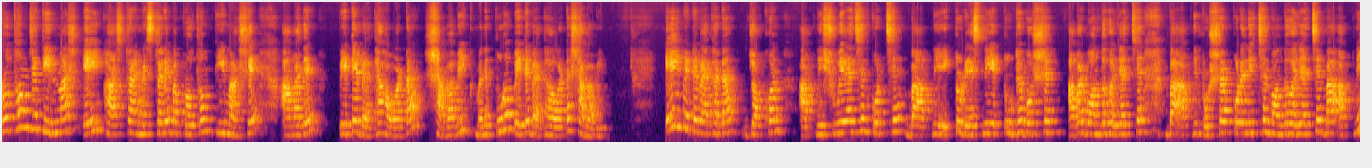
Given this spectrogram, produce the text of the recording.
প্রথম যে তিন মাস, এই ফার্স্ট ট্রাইমেস্টারে বা প্রথম তিন মাসে আমাদের পেটে ব্যথা হওয়াটা স্বাভাবিক মানে পুরো পেটে ব্যথা হওয়াটা স্বাভাবিক। এই পেটে ব্যথাটা যখন আপনি শুয়ে আছেন করছে বা আপনি একটু রেস্ট নিয়ে একটু উঠে বসছেন, আবার বন্ধ হয়ে যাচ্ছে বা আপনি প্রস্রাব করে নিচ্ছেন, বন্ধ হয়ে যাচ্ছে বা আপনি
